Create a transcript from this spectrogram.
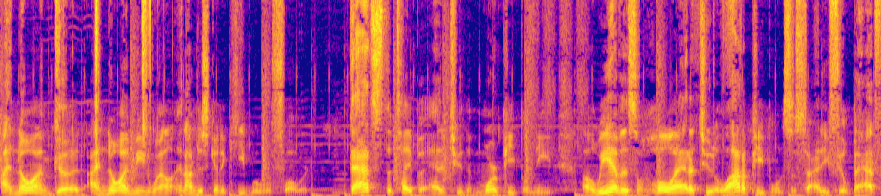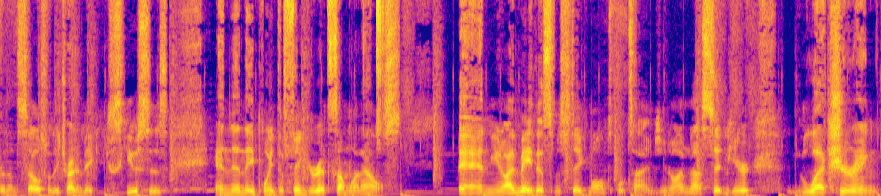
I know I'm good. I know I mean well, and I'm just going to keep moving forward. That's the type of attitude that more people need. Uh, we have this whole attitude. A lot of people in society feel bad for themselves, or they try to make excuses, and then they point the finger at someone else. And, you know, I've made this mistake multiple times. You know, I'm not sitting here lecturing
